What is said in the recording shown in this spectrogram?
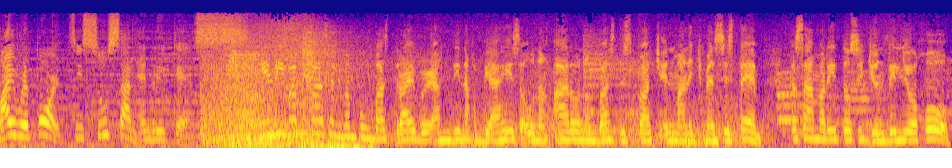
May report si Susan Enriquez. Hindi pa mukha sa 50 bus driver ang hindi nakabiyahe sa unang araw ng Bus Dispatch and Management System. Kasama rito si Jun Villioco.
